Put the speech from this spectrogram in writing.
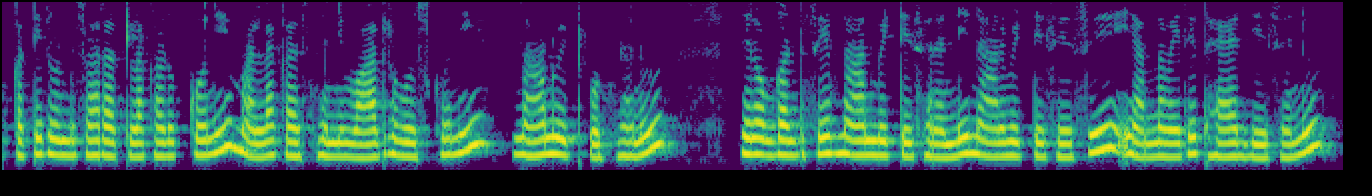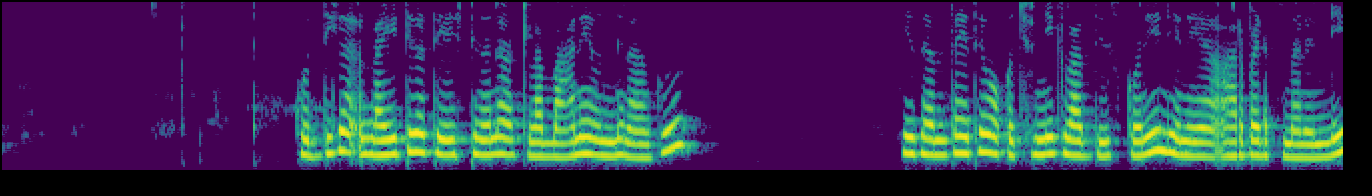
ఒకటి రెండుసార్లు అట్లా కడుక్కొని మళ్ళీ కాసినన్ని వాటర్ పోసుకొని నానబెట్టుకుంటున్నాను. నేను ఒక గంట సేపు నానబెట్టేశానండి. నానబెట్టేసేసి ఈ అన్నం అయితే తయారు చేశాను. కొద్దిగా లైట్గా టేస్ట్గానే అట్లా బాగానే ఉంది నాకు. ఇదంతా అయితే ఒక చున్నీ క్లాత్ తీసుకొని నేను ఆరబెడుతున్నానండి.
